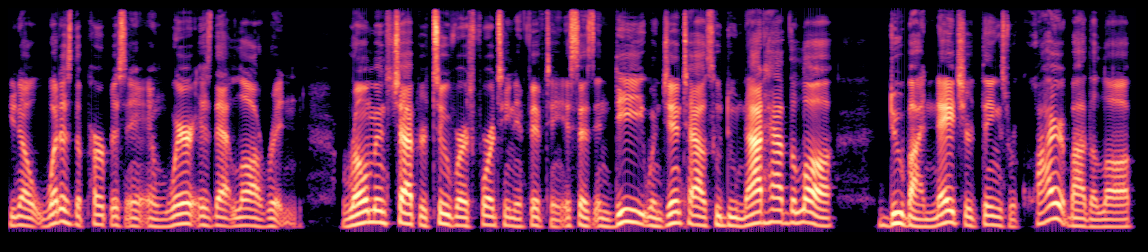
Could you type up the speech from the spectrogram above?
you know, what is the purpose and, and where is that law written? Romans chapter 2, verse 14 and 15. It says, Indeed, when Gentiles who do not have the law do by nature things required by the law,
